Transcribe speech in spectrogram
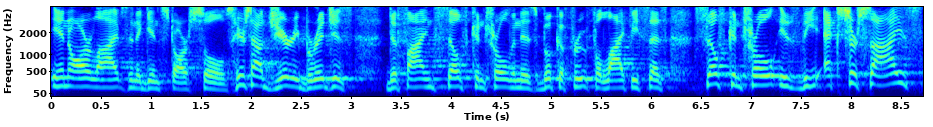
in our lives and against our souls. Here's how Jerry Bridges defines self control in his book, A Fruitful Life. He says, Self control is the exercise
